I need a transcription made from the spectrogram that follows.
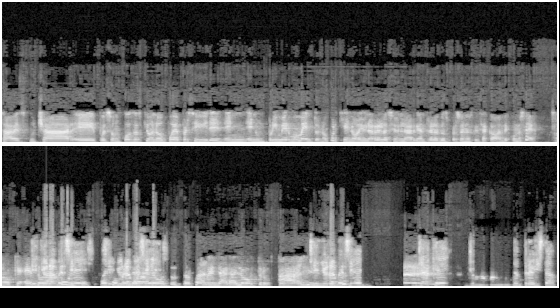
sabe escuchar, eh, pues son cosas que uno puede percibir en, en, en un primer momento, ¿no? Porque no hay una relación larga entre las dos personas que se acaban de conocer. Ok, eso Señora. Mercedes, señora Recomendar al Mercedes, otro, total. recomendar al otro. Total. Señora Mercedes, ya que yo no pasé esta entrevista,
